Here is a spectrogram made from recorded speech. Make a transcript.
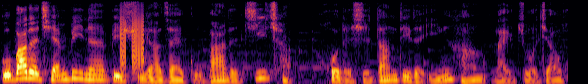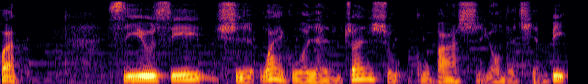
古巴的钱币呢，必须要在古巴的机场或者是当地的银行来做交换。CUC 是外国人专属古巴使用的钱币，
